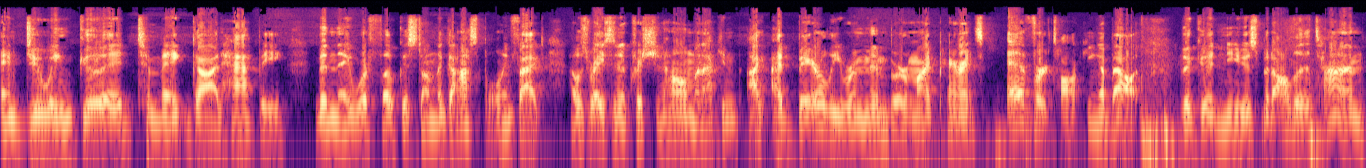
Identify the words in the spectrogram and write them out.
and doing good to make God happy than they were focused on the gospel. In fact, I was raised in a Christian home and I can I, I barely remember my parents ever talking about the good news, but all of the time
